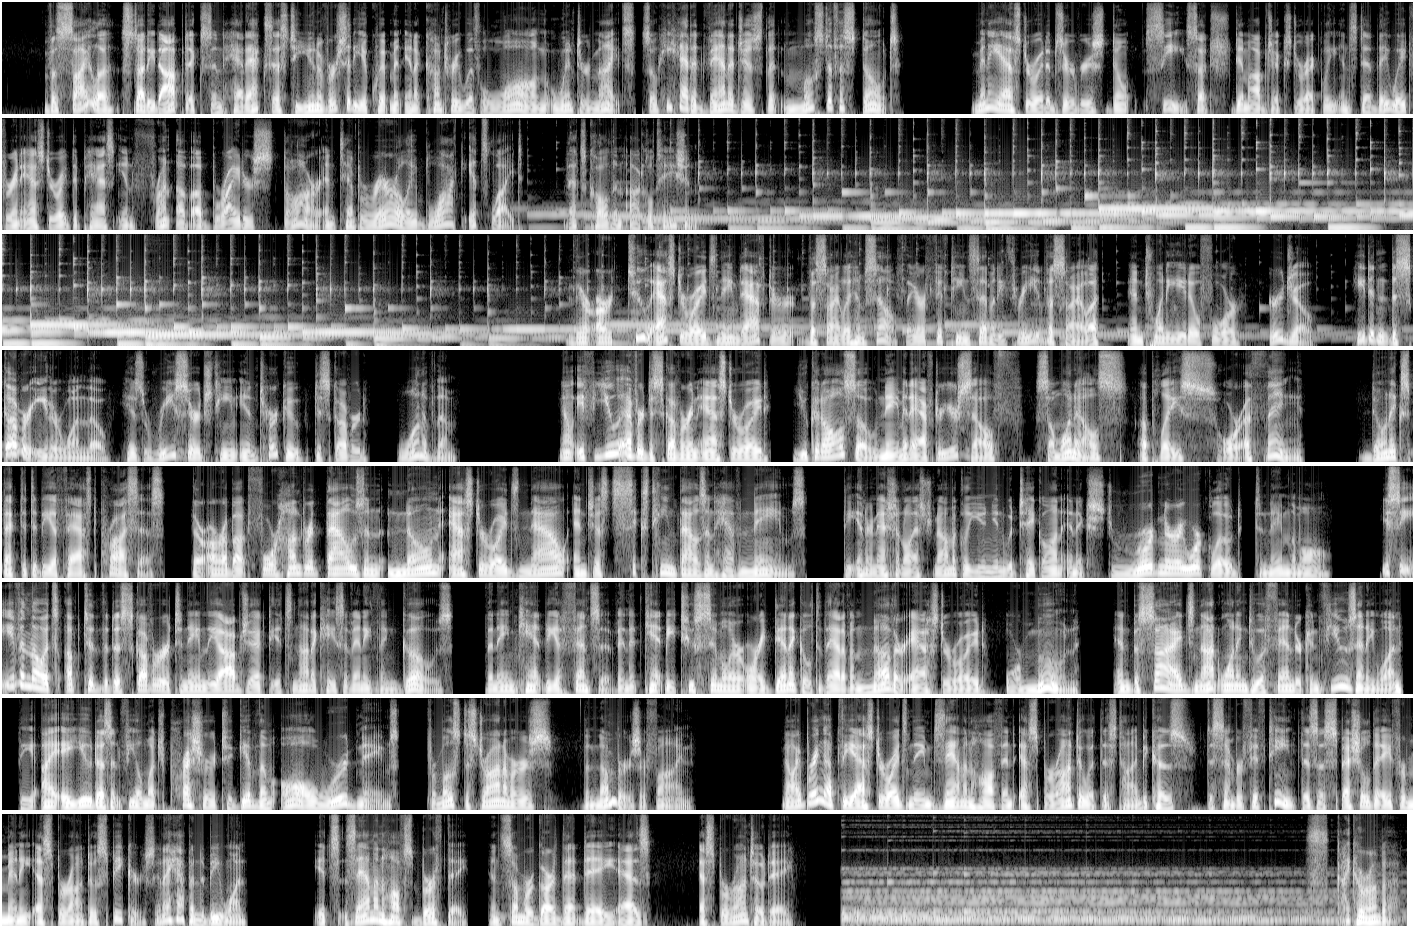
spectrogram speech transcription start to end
Väisälä studied optics and had access to university equipment in a country with long winter nights, so he had advantages that most of us don't. Many asteroid observers don't see such dim objects directly. Instead, they wait for an asteroid to pass in front of a brighter star and temporarily block its light. That's called an occultation. There are two asteroids named after Väisälä himself. They are 1573 Väisälä and 2804 Yrjö. He didn't discover either one, though. His research team in Turku discovered one of them. Now, if you ever discover an asteroid, you could also name it after yourself, someone else, a place, or a thing. Don't expect it to be a fast process. There are about 400,000 known asteroids now, and just 16,000 have names. The International Astronomical Union would take on an extraordinary workload to name them all. You see, even though it's up to the discoverer to name the object, it's not a case of anything goes. The name can't be offensive, and it can't be too similar or identical to that of another asteroid or moon. And besides, not wanting to offend or confuse anyone, the IAU doesn't feel much pressure to give them all word names. For most astronomers, the numbers are fine. Now, I bring up the asteroids named Zamenhof and Esperanto at this time because December 15th is a special day for many Esperanto speakers, and I happen to be one. It's Zamenhof's birthday, and some regard that day as Esperanto Day. Sky Caramba.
